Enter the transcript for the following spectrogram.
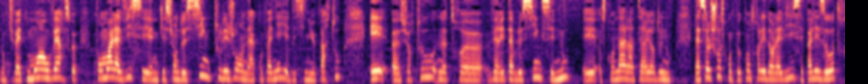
donc tu vas être moins ouvert, parce que pour moi, la vie, c'est une question de signes. Tous les jours, on est accompagné, il y a des signes partout, et euh, surtout, notre euh, véritable signe, c'est nous et ce qu'on a à l'intérieur de nous. La seule chose qu'on peut contrôler dans la vie, c'est pas les autres,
